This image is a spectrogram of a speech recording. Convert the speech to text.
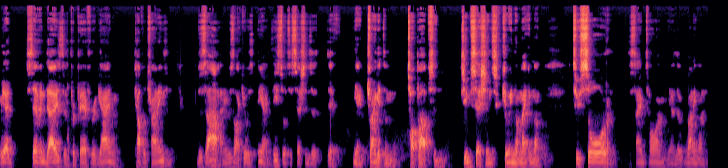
We had seven days to prepare for a game, a couple of trainings, and bizarre. And ah, it was like it was you know these sorts of sessions that, that you know trying to get them top ups and gym sessions. Can we not make them not too sore and at the same time you know they're running on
